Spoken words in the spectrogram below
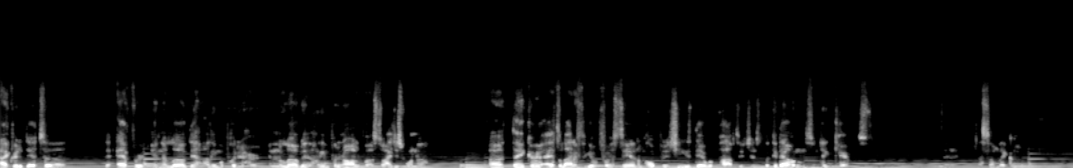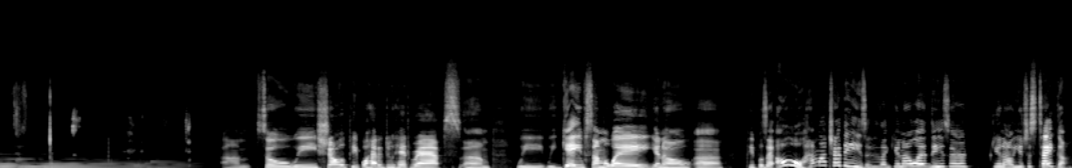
I credit that to the effort and the love that Halima put in her and the love that Halima put in all of us. So I just want to uh, thank her. I asked a lot of forgiveness for her sin. I'm hoping she's there with Pops to just look it down on us and take care of us. That's something like Um, so we showed people how to do head wraps. Um, we we gave some away. You know, uh, people say, "Oh, how much are these?" And like, you know what? These are, you know, you just take them.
